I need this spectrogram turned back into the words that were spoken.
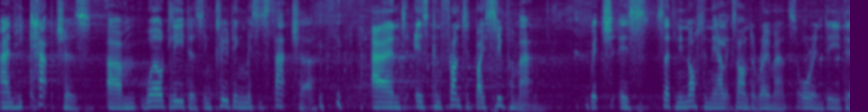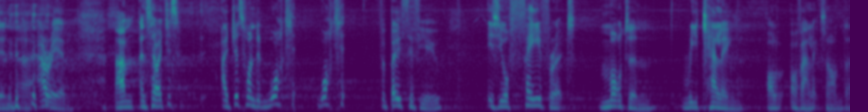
and he captures um, world leaders, including Mrs. Thatcher, and is confronted by Superman, which is certainly not in the Alexander romance or indeed in uh, Arrian. Um, and so I just, I just wondered what, what, for both of you, is your favorite modern retelling of, of Alexander,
